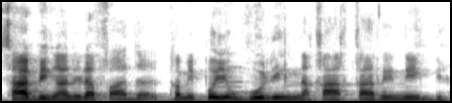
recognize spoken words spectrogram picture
sabi nga nila, Father, kami po yung huling nakakarinig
